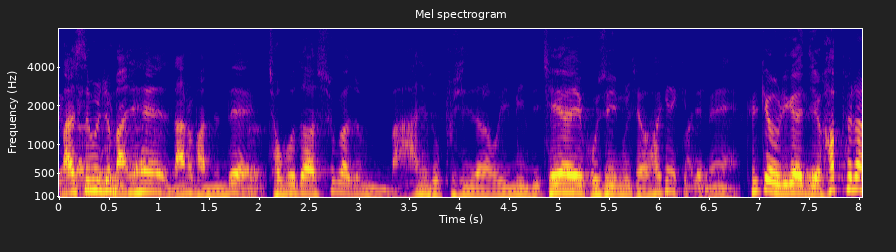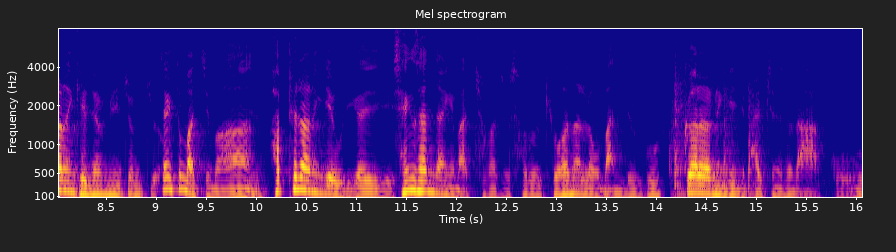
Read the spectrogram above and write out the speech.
말씀을 좀 많이 해 나눠봤는데 저보다 수가 좀 많이 높으시다라고. 이미 제야의 고수임을 제가 확인했기 때문에. 그러니까 우리가 이제 화폐라는 개념이 좀, 좀 생뚱맞지만 화폐라는 게 우리가 이 생산량에 맞춰가지고 서로 교환하려고 만들고 국가라는 게 이제 발전해서 나왔고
